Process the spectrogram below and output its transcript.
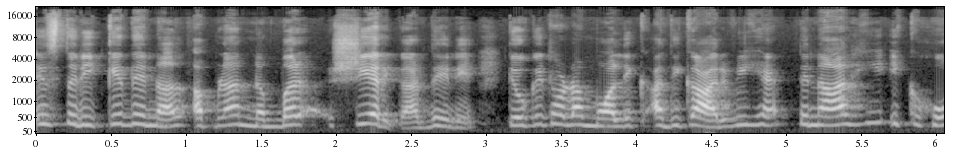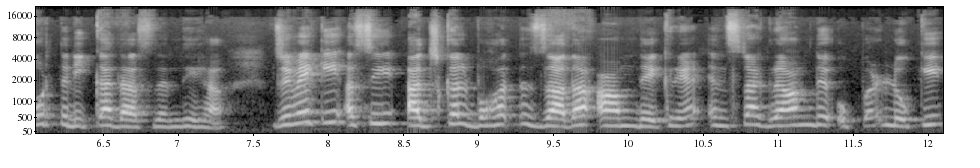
ਇਸ ਤਰੀਕੇ ਦੇ ਨਾਲ ਆਪਣਾ ਨੰਬਰ ਸ਼ੇਅਰ ਕਰਦੇ ਨੇ, ਕਿਉਂਕਿ ਤੁਹਾਡਾ ਮੌਲਿਕ ਅਧਿਕਾਰ ਵੀ ਹੈ ਤੇ ਨਾਲ ਹੀ ਇੱਕ ਹੋਰ ਤਰੀਕਾ ਦੱਸ ਦਿੰਦੇ ਹਾਂ। ਜਿਵੇਂ ਕਿ ਅਸੀਂ ਅੱਜਕੱਲ ਬਹੁਤ ਜ਼ਿਆਦਾ ਆਮ ਦੇਖ ਰਹੇ ਹਾਂ ਇੰਸਟਾਗ੍ਰam ਦੇ ਉੱਪਰ ਲੋਕੀ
